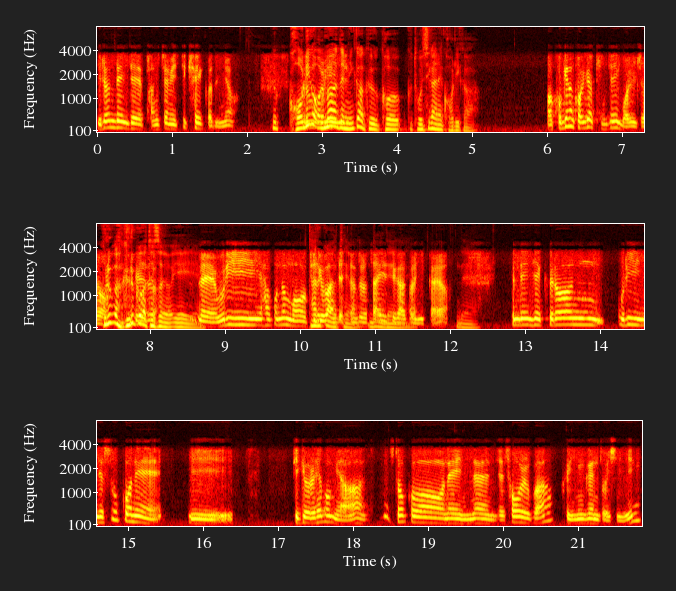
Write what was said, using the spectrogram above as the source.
이런데 이제 방점이 찍혀 있거든요. 그 거리가 얼마나 됩니까? 그, 거, 그 도시 간의 거리가. 어, 거기는 거리가 굉장히 멀죠. 그럴, 그럴 것 그래서- 같아서요. 예, 예. 네, 우리하고는 뭐 비교가 것안 될. 정도로 네, 사이즈가 네, 네. 그러니까요. 네. 근데 이제 그런 우리 이제 수도권에 이 비교를 해보면 수도권에 있는 이제 서울과 그 인근 도시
